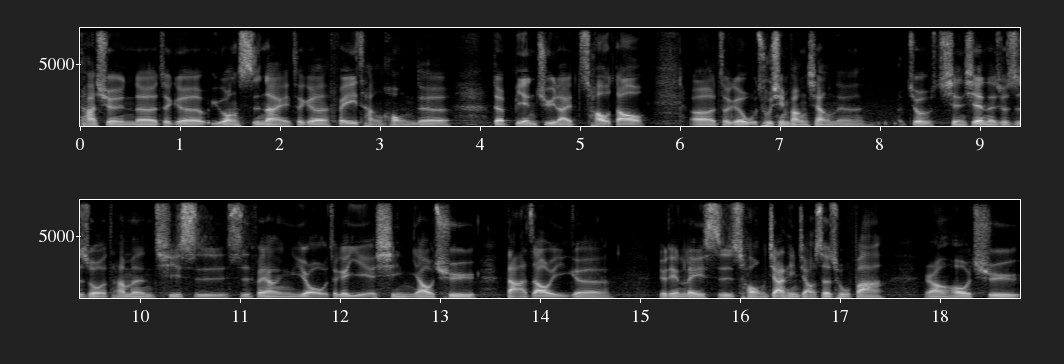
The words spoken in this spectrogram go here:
他选了这个《欲望师奶》这个非常红的的编剧来操刀，呃，这个五出新方向呢，就显现了就是说，他们其实是非常有这个野心，要去打造一个有点类似从家庭角色出发，然后去。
